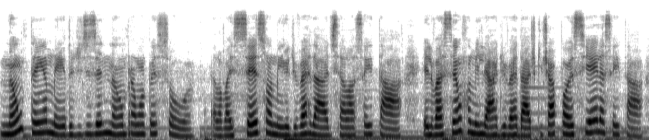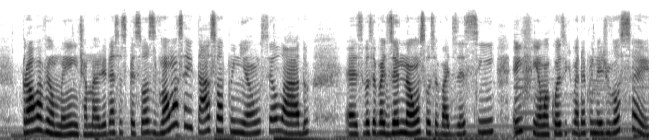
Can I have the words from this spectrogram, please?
Não tenha medo de dizer não para uma pessoa. Ela vai ser sua amiga de verdade se ela aceitar. Ele vai ser um familiar de verdade que te apoia se ele aceitar provavelmente a maioria dessas pessoas vão aceitar a sua opinião, o seu lado. É, se você vai dizer não, se você vai dizer sim. Enfim, é uma coisa que vai depender de você.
